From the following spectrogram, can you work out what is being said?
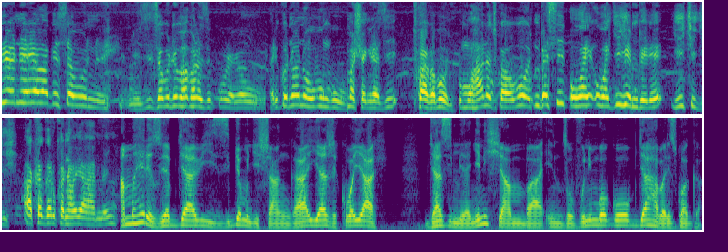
Iyo niyo yabaga isabune. Izi sabune baba barazikurayo ariko noneho ubu ngubu amashanyarazi twagabonye. Umuhanda twawubonye. Mbese uwagiye mbere y'iki gihe akagaruka ntaho yahamenya. Amaherezo ya byabizi byo mu gishanga yaje kuba yahe? Byazimiranye n'ishyamba inzovu n'imbogo byahabarizwaga.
